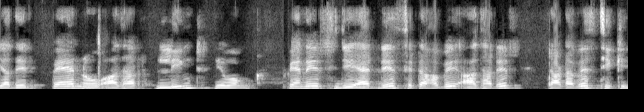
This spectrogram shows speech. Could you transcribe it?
যাদের প্যান ও আধার লিঙ্কড এবং প্যানের যে অ্যাড্রেস সেটা হবে আধারের ডাটাবেস থেকে।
